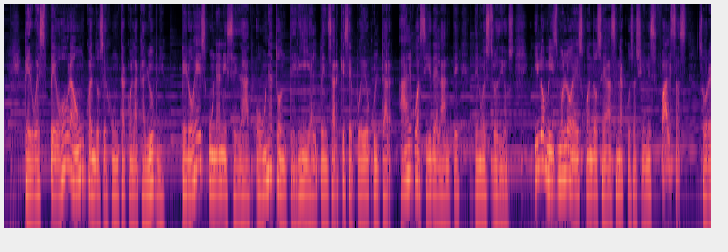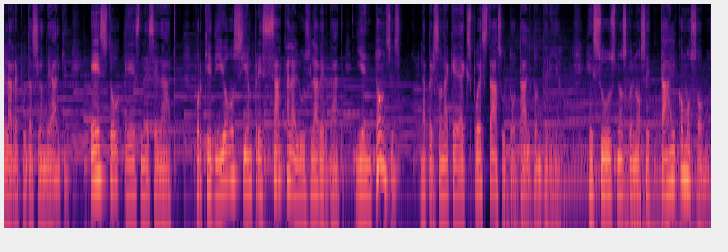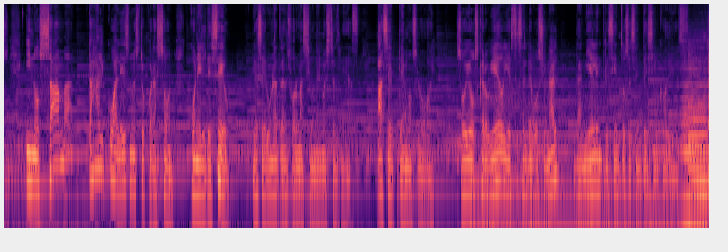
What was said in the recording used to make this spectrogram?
pero es peor aún cuando se junta con la calumnia. Pero es una necedad o una tontería el pensar que se puede ocultar algo así delante de nuestro Dios. Y lo mismo lo es cuando se hacen acusaciones falsas sobre la reputación de alguien. Esto es necedad, porque Dios siempre saca a la luz la verdad y entonces la persona queda expuesta a su total tontería. Jesús nos conoce tal como somos y nos ama tal cual es nuestro corazón, con el deseo de hacer una transformación en nuestras vidas. Aceptémoslo hoy. Soy Óscar Oviedo y este es el devocional Daniel en 365 días.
